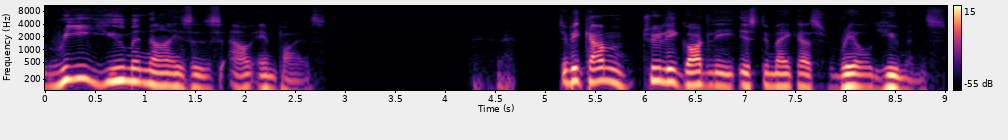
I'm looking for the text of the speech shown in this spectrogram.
rehumanizes our empires. to become truly godly is to make us real humans.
